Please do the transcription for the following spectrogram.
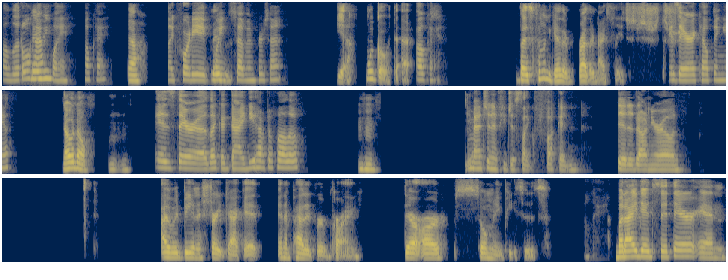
A little Maybe. halfway. Okay. Yeah. Like forty-eight point seven percent. Yeah, we'll go with that. Okay. But it's coming together rather nicely. Is Eric helping you? No, no. Mm-mm. Is there a like a guide you have to follow? Mhm. Yeah. Imagine if you just like fucking did it on your own. I would be in a straitjacket in a padded room crying. There are so many pieces. Okay. But I did sit there and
